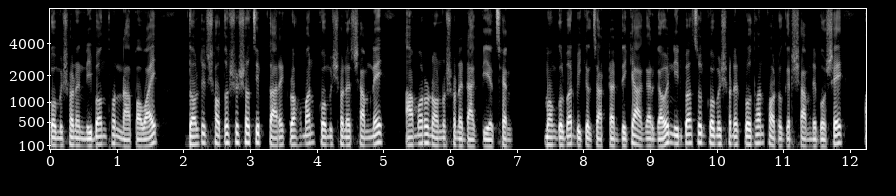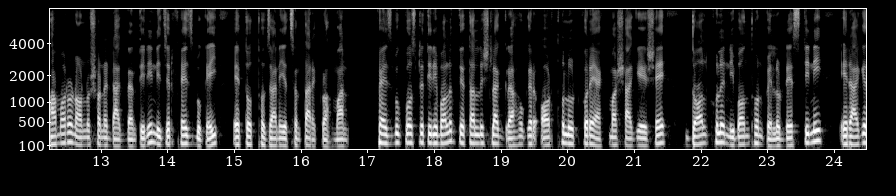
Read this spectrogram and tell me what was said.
কমিশনের নিবন্ধন না পাওয়ায় দলটির সদস্য সচিব তারেক রহমান কমিশনের সামনে আমরণ অন্বেষণে ডাক দিয়েছেন। মঙ্গলবার বিকেল চারটার দিকে আগারগাঁওয়ে নির্বাচন কমিশনের প্রধান ফটকের সামনে বসে আমরণ অন্বেষণে ডাক দেন তিনি। নিজের ফেসবুকেই এ তথ্য জানিয়েছেন তারেক রহমান। ফেসবুক পোস্টে তিনি বলেন, তেতাল্লিশ লাখ গ্রাহকের অর্থ লুট করে এক মাস আগে এসে দল খুলে নিবন্ধন পেল ডেস্টিনি। এর আগে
